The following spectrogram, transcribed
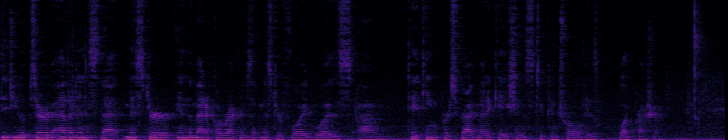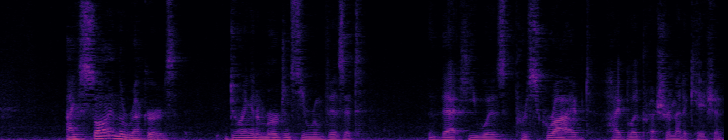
Did you observe evidence that Mr. in the medical records that Mr. Floyd was um, taking prescribed medications to control his blood pressure? I saw in the records during an emergency room visit that he was prescribed high blood pressure medication.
